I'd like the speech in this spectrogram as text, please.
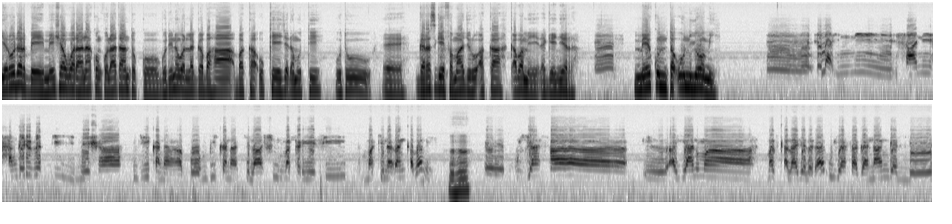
Yeroo darbe meeshaa waraanaa konkolaataan tokko godina wallagga bahaa bakka ukkee jedhamutti utuu garas geeffamaa jiru akka qabame dhageenyeerra. Mee kun ta'uun yoomi? Ela inni isaanii hangar irratti meeshaa injii kana boombii kana kilaashii makareesii makiinadhaan qabame Aha. guyyaa isaa ayyaanuma masqalaa jaladha guyyaa isaa ganaan gallee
